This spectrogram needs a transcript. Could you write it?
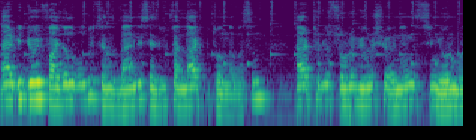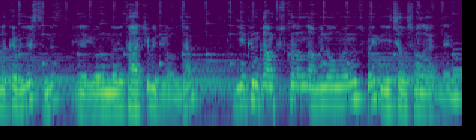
Eğer videoyu faydalı bulduysanız beğendiyseniz lütfen like butonuna basın. Her türlü soru, görüş ve öneriniz için yorum bırakabilirsiniz. E, yorumları takip ediyor olacağım. Yakın Kampüs kanalına abone olmayı unutmayın. İyi çalışmalar dilerim.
